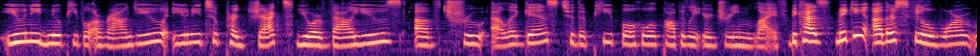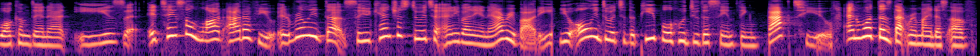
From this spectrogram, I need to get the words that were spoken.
You need new people around you. You need to project your values of true elegance to the people who will populate your dream life. Because making others feel warm, welcomed, and at ease, it takes a lot out of you. It really does. So you can't just do it to anybody and everybody. You only do it to the people who do the same thing back to you. And what does that remind us of?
